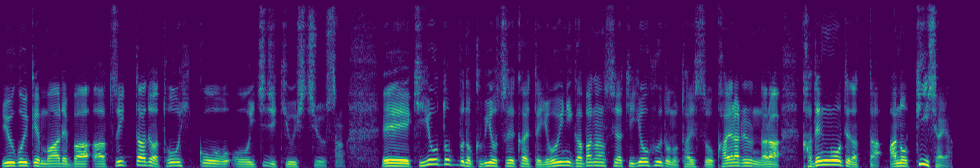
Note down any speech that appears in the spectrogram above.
いうご意見もあればあツイッターでは逃避行一時休止中さん、えー、企業トップの首を据え替えて容易にガバナンスや企業風土の体質を変えられるんなら家電大手だったあの T 社や、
